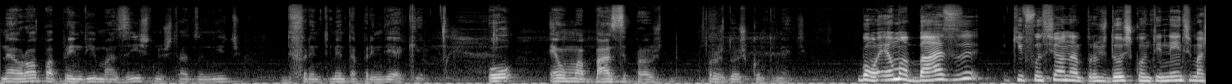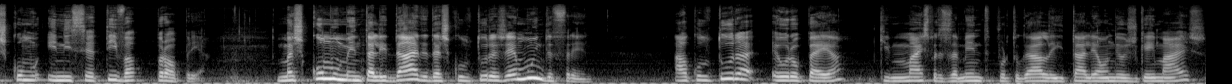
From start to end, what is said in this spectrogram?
Na Europa aprendi mais isto, nos Estados Unidos, diferentemente aprendi aquilo. Ou é uma base para os, para os dois continentes? Bom, é uma base que funciona para os dois continentes, mas como iniciativa própria. Mas como mentalidade das culturas é muito diferente. A cultura europeia, que mais precisamente Portugal e Itália, onde eu joguei mais,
